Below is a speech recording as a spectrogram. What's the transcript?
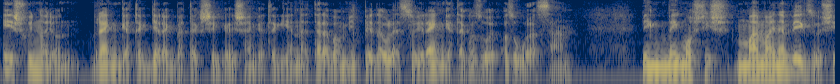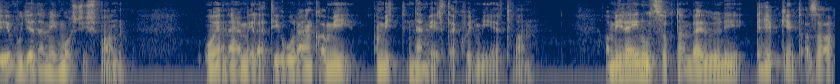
és hogy nagyon rengeteg gyerekbetegséggel és rengeteg ilyennel tele van, mint például ez, hogy rengeteg az, ó- az óraszám. Még, még most is, majd majdnem végzős év, ugye, de még most is van olyan elméleti óránk, ami, amit nem értek, hogy miért van. Amire én úgy szoktam beülni, egyébként az a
